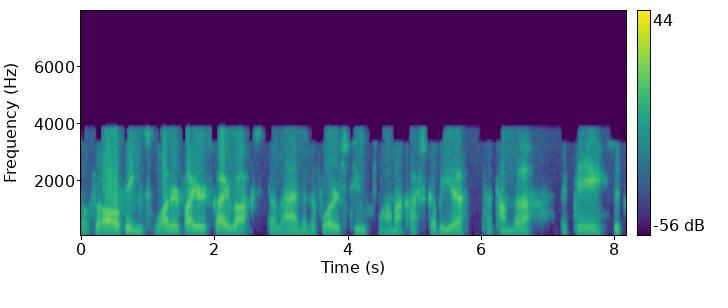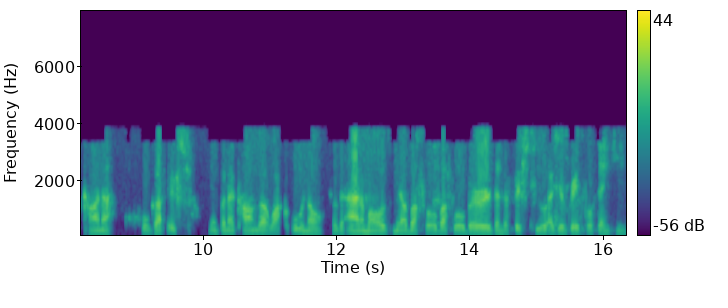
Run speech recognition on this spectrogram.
So for all things, water, fire, sky, rocks, the land, and the forest too. Wama kashkabia tatanga pete sitkana hoga ish. Wumpanatanga wak uno. So the animals, male buffalo, buffalo birds, and the fish too, I give grateful thanking.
